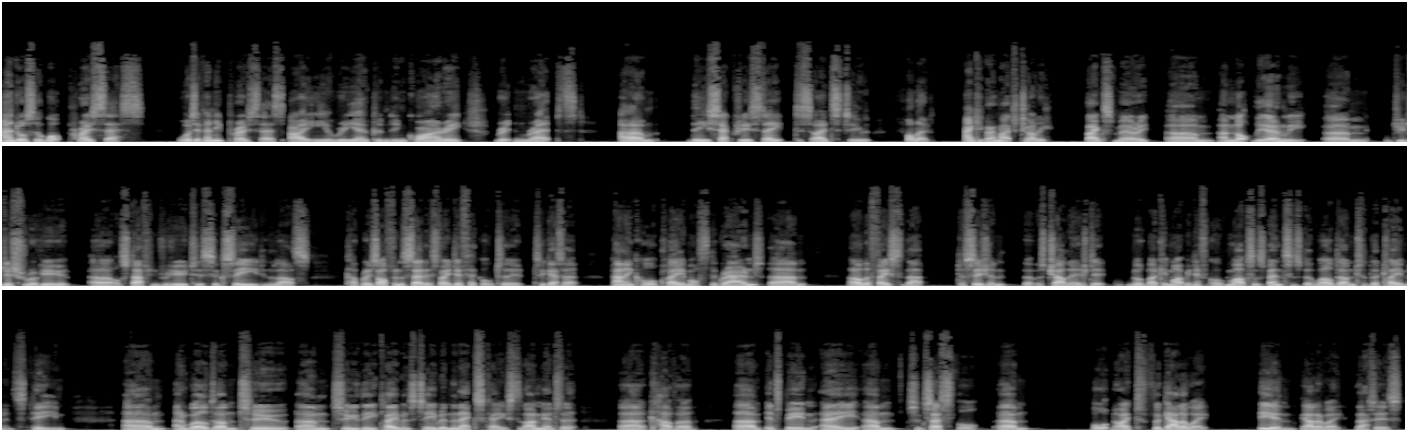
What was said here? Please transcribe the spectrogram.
and also what process, what if any process, i.e., reopened inquiry, written reps, um, the Secretary of State decides to follow. Thank you very much, Charlie. Thanks, Mary. Um, and not the only um, judicial review uh, or statutory review to succeed in the last couple of years. Often said it's very difficult to, to get a planning court claim off the ground. Um, on the face of that decision that was challenged, it looked like it might be difficult for Marks and Spencers, but well done to the claimants team. Um, and well done to um, to the claimants team in the next case that I'm going to uh, cover. Um, it's been a um, successful fortnight for Galloway, Ian Galloway, that is.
